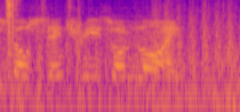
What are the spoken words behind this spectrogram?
Hostile sentry is online.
